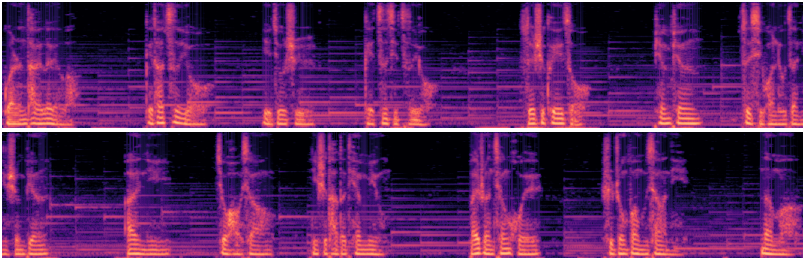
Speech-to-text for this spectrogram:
管人太累了，给他自由，也就是给自己自由，随时可以走，偏偏最喜欢留在你身边，爱你，就好像你是他的天命，百转千回，始终放不下你，那么，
